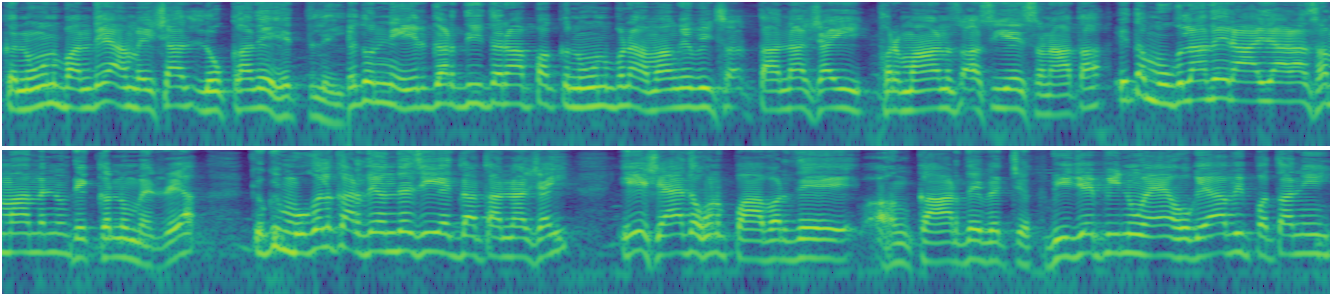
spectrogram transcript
ਕਾਨੂੰਨ ਬਣਦੇ ਹਮੇਸ਼ਾ ਲੋਕਾਂ ਦੇ ਹਿੱਤ ਲਈ। ਜਦੋਂ ਨੇਰਗੜ ਦੀ ਤਰ੍ਹਾਂ ਆਪਾਂ ਕਾਨੂੰਨ ਬਣਾਵਾਂਗੇ ਵੀ ਤਾਨਾਸ਼ਾਹੀ ਫਰਮਾਨ ਅਸੀਂ ਇਹ ਸੁਣਾਤਾ, ਇਹ ਤਾਂ ਮੁਗਲਾਂ ਦੇ ਰਾਜ ਵਾਲਾ ਸਮਾਂ ਮੈਨੂੰ ਦੇਖਣ ਨੂੰ ਮਿਲ ਰਿਹਾ। ਕਿਉਂਕਿ ਮੁਗਲ ਕਰਦੇ ਹੁੰਦੇ ਸੀ ਇਦਾਂ ਤਾਨਾਸ਼ਾਹੀ। ਇਹ ਸ਼ਾਇਦ ਹੁਣ ਪਾਵਰ ਦੇ ਹੰਕਾਰ ਦੇ ਵਿੱਚ ਬੀਜੇਪੀ ਨੂੰ ਐ ਹੋ ਗਿਆ ਵੀ ਪਤਾ ਨਹੀਂ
